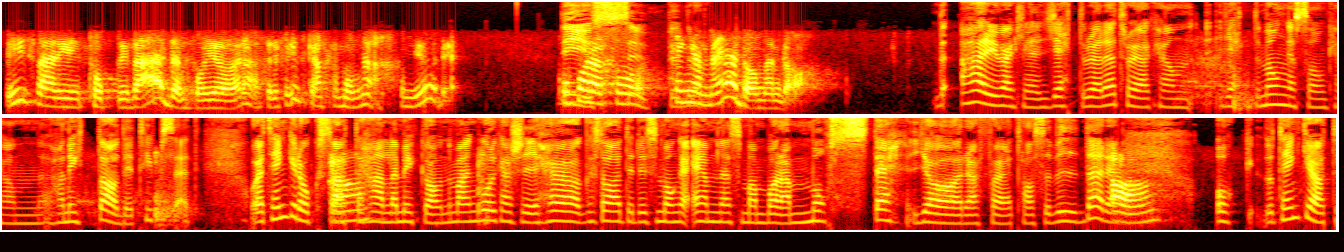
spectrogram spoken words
Det är i Sverige topp i världen på att göra, så det finns ganska många som gör det. Och det bara få hänga med dem en dag det här är ju verkligen jättebra. Det tror jag kan jättemånga som kan ha nytta av det tipset. Och jag tänker också ja. att det handlar mycket om när man går kanske i högstadiet, det är så många ämnen som man bara måste göra för att ta sig vidare. Ja. Och då tänker jag att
